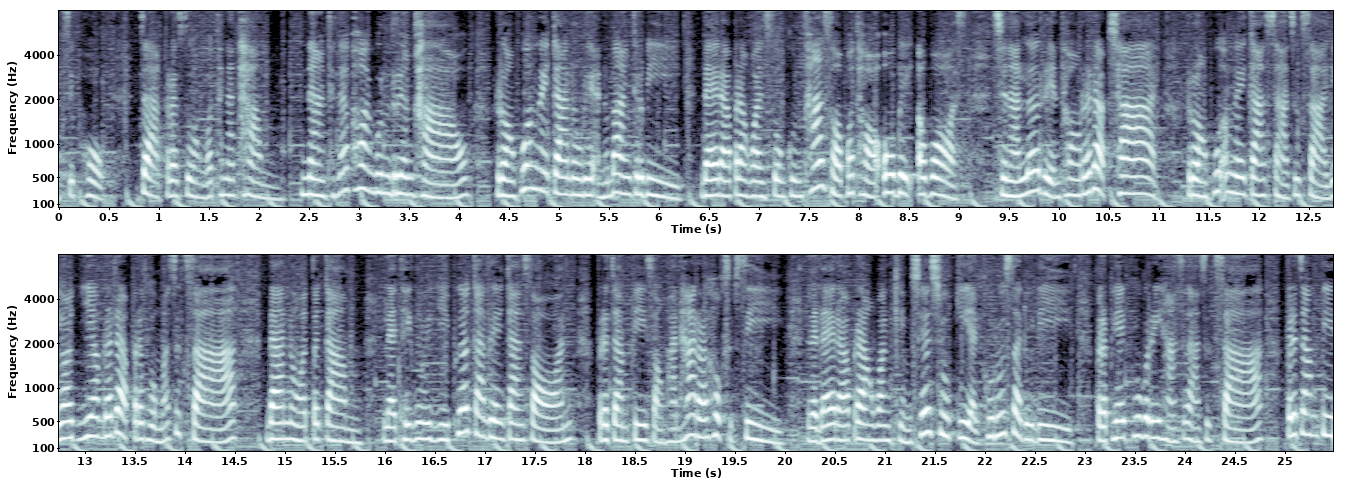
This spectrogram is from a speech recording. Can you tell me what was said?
2566 จากกระทรวงวัฒนธรรม นางธนพรบุญเรืองขาว รองผู้อำนวยการโรงเรียนอนุบาลกระบี่ได้รับรางวัลทรงคุณค่าสพทโอเบกอวอร์ดชนะเลิศเหรียญทองระดับชาติ รองผู้อำนวยการสานศึกษายอดเยี่ยมระดับประถมศึกษา ด้านนวัตกรรม และเทคโนโลยีเพื่อการเรียนการสอน ประจำปี 2564 และได้รับรางวัลเข็มเชิดชูเกียรติคุรุสดุดีประเภทผู้บริหารสถานศึกษา ประจำปี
